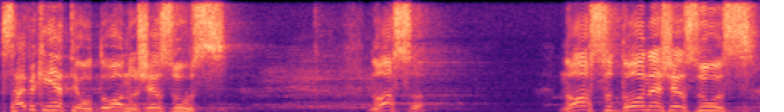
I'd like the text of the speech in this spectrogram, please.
sabe quem é teu dono? Jesus. Nosso, nosso dono é Jesus.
